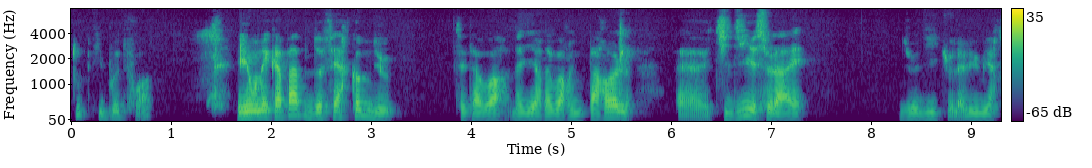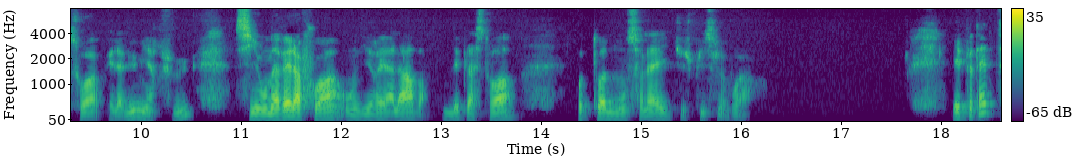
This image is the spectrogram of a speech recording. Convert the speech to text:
tout petit peu de foi, et on est capable de faire comme Dieu, c'est-à-dire d'avoir une parole euh, qui dit et cela est. Dieu dit que la lumière soit et la lumière fut. Si on avait la foi, on dirait à l'arbre, déplace-toi, ôte-toi de mon soleil, que je puisse le voir. Et peut-être,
